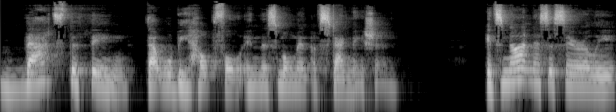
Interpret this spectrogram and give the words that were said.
That's the thing that will be helpful in this moment of stagnation. It's not necessarily,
